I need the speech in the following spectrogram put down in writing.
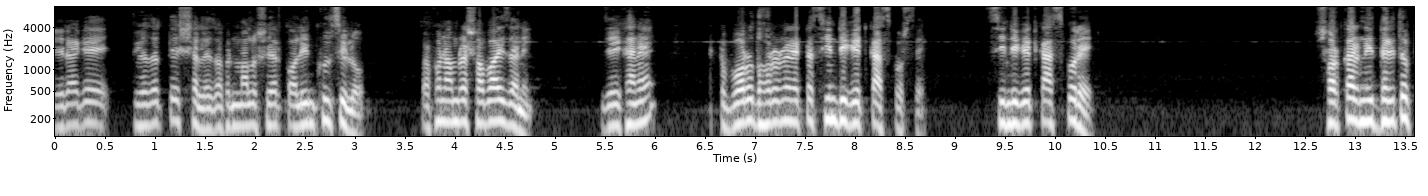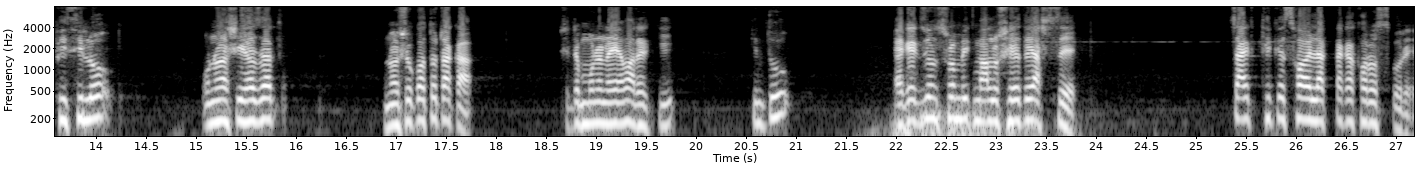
এর আগে দু হাজার তেইশ সালে যখন মালয়েশিয়ার কলিং খুলছিল, তখন আমরা সবাই জানি যে এখানে একটা বড় ধরনের একটা সিন্ডিকেট কাজ করছে। সিন্ডিকেট কাজ করে সরকার নির্ধারিত ফি ছিল উনআশি হাজার নয়শো কত টাকা, সেটা মনে নাই আমার আর কি। কিন্তু এক একজন শ্রমিক মালয়েশিয়াতে আসছে চার থেকে ছয় লাখ টাকা খরচ করে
